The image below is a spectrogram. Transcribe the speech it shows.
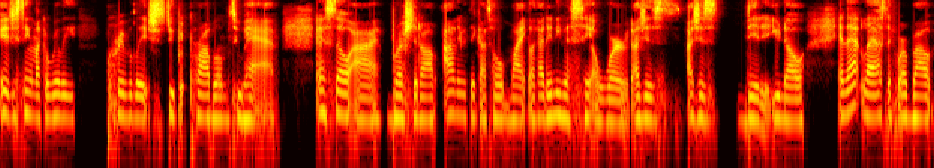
It just seemed like a really privileged, stupid problem to have. And so I brushed it off. I don't even think I told Mike. Like I didn't even say a word. I just, I just did it, you know, and that lasted for about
